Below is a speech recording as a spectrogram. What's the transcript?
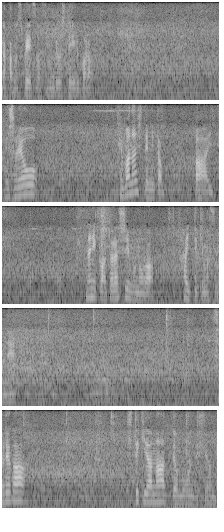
中のスペースを占領しているから。でそれを手放してみた場合何か新しいものが入ってきますよね。それが素敵だなって思うんですよね。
